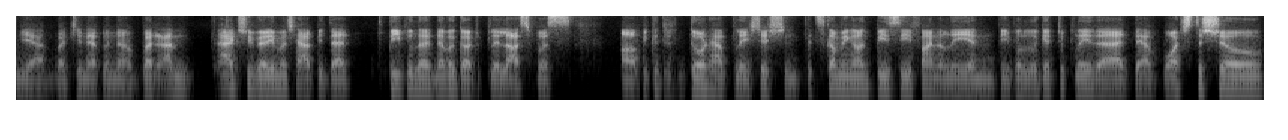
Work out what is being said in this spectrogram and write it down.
yeah but you never know but i'm actually very much happy that people that never got to play last of us uh, because they don't have playstation it's coming on pc finally and people will get to play that they have watched the show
